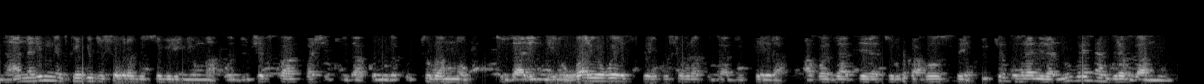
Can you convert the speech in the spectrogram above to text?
Nta na rimwe twebwe dushobora gusubira inyuma. Uduce twafashe tuzakomeza kutubamo. Tuzarindira uwo ari we wese ushobora kuzadutera. Aho azatera aturuka hose. Icyo duharanira ni uburenganzira bwa muntu.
